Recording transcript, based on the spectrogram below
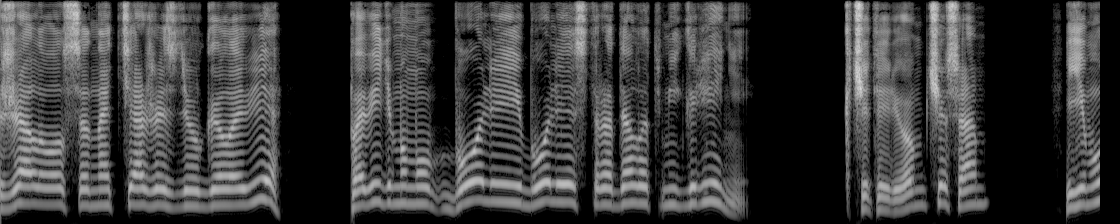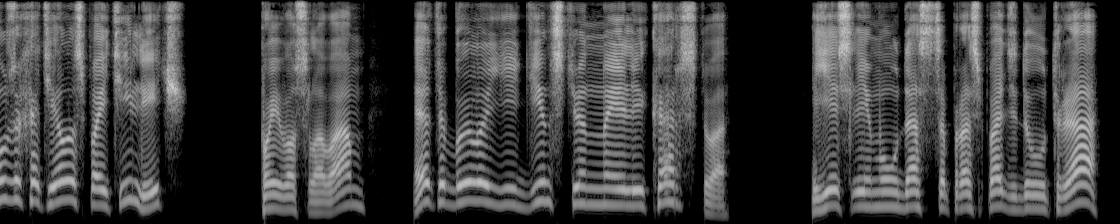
жаловался на тяжесть в голове, по-видимому, более и более страдал от мигрени. К четырем часам ему захотелось пойти лечь. По его словам, это было единственное лекарство — если ему удастся проспать до утра,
